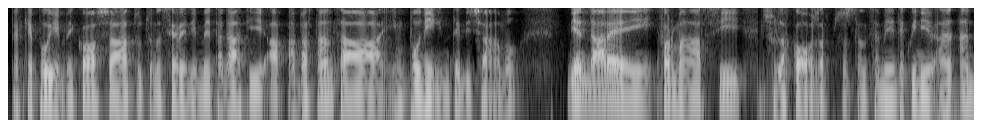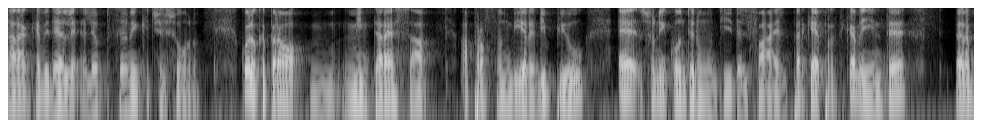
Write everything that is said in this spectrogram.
perché poi macOS ha tutta una serie di metadati abbastanza imponente, diciamo, di andare a informarsi sulla cosa sostanzialmente, quindi andare anche a vedere le, le opzioni che ci sono. Quello che però mh, mi interessa approfondire di più è, sono i contenuti del file, perché praticamente per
